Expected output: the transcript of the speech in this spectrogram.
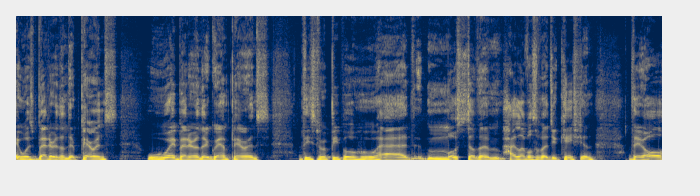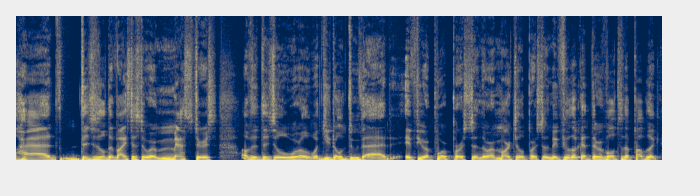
it was better than their parents, way better than their grandparents. These were people who had, most of them, high levels of education. They all had digital devices that were masters of the digital world. You don't do that if you're a poor person or a marginal person. I mean, if you look at the revolt of the public,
